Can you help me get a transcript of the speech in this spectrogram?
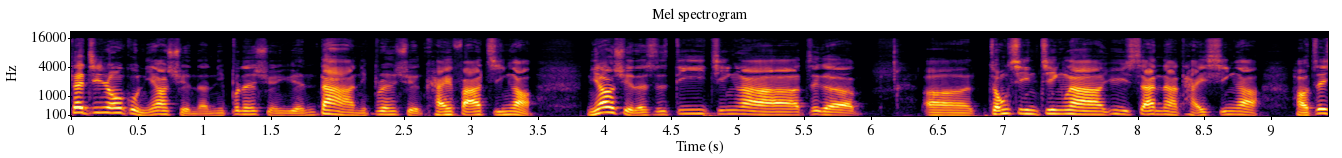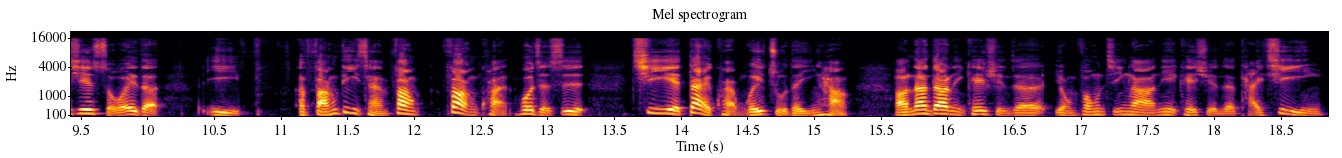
但金融股你要选的，你不能选元大，你不能选开发金啊，你要选的是第一金啊，这个呃中信金啦、玉山啊、台新啊，好这些所谓的以房地产放放款或者是。企业贷款为主的银行。好，那当然你可以选择永丰金啦，你也可以选择台气银。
